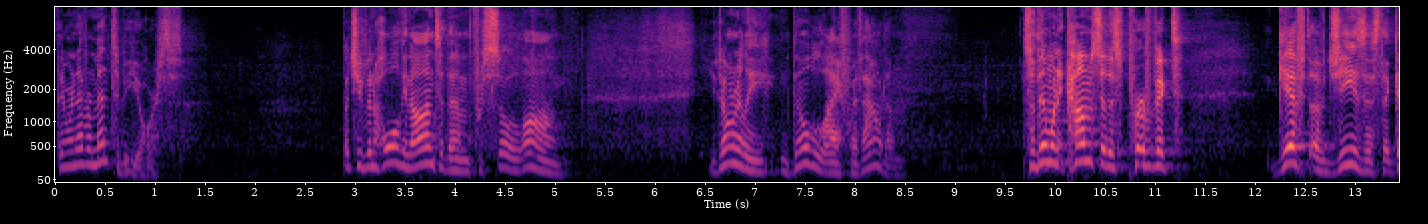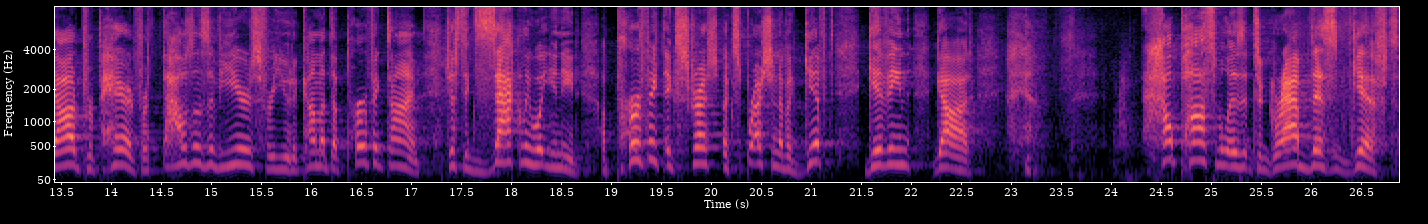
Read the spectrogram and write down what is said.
They were never meant to be yours. But you've been holding on to them for so long, you don't really know life without them. So then, when it comes to this perfect gift of Jesus that God prepared for thousands of years for you to come at the perfect time, just exactly what you need a perfect express, expression of a gift giving God. How possible is it to grab this gift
